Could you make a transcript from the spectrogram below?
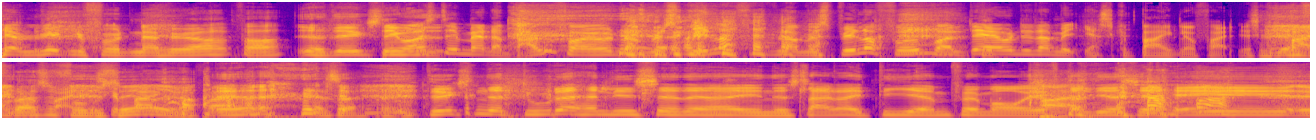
jeg vil virkelig få den at høre for. ja, det er ikke Det er jo også det, man er bange for, jo, når man spiller, når man spiller fodbold. Det er jo det der med, jeg skal bare ikke lave fejl. Jeg skal bare ikke lave er fejl. så Jeg skal bare ikke lave fokuseret, fejl. Altså, Det er jo ikke sådan, at Duda, han lige sætter en uh, slider i DM fem år efter, lige at sige, hey,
